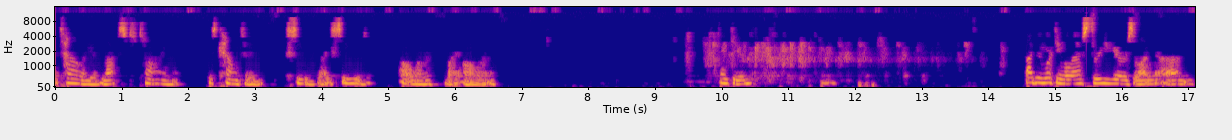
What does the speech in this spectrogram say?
a tally of lapsed time, is counted seed by seed, hour by hour. Thank you. I've been working the last three years on um,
